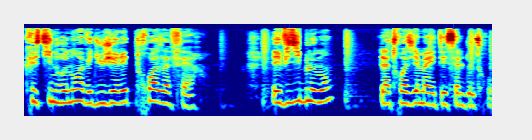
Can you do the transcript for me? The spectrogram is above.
Christine Renon avait dû gérer trois affaires. Et visiblement, la troisième a été celle de trop.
